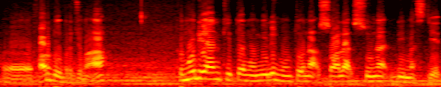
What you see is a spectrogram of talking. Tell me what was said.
uh, fardu berjemaah kemudian kita memilih untuk nak solat sunat di masjid.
